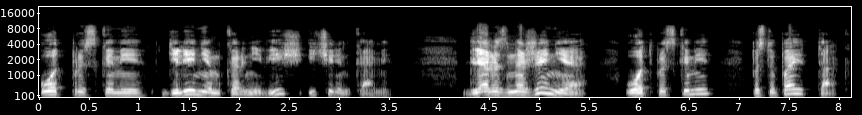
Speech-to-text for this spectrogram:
отпрысками, делением корневищ и черенками. Для размножения отпрысками поступает так.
